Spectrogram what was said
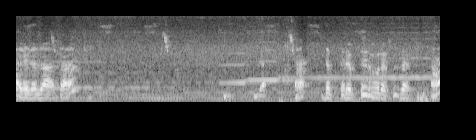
शाळेला जा आता जा. हा दप्तर दप्तर उरक तुझा हा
